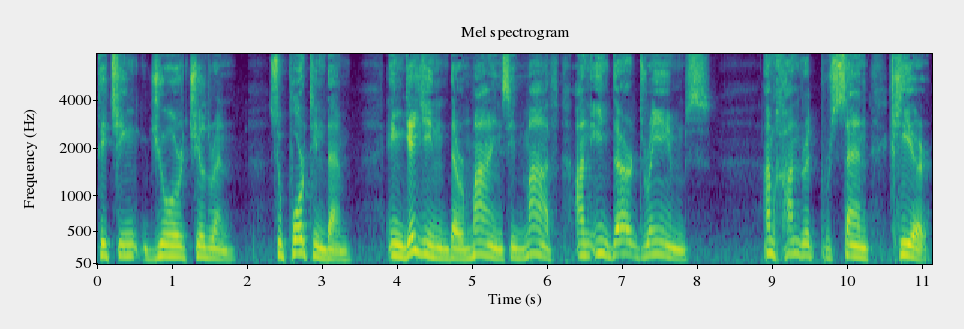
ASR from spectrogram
teaching your children, supporting them, engaging their minds in math and in their dreams. I'm 100% here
